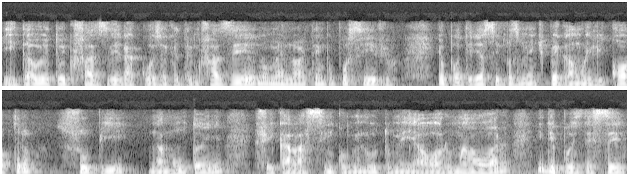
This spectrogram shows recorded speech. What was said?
Então eu tenho que fazer a coisa que eu tenho que fazer no menor tempo possível. Eu poderia simplesmente pegar um helicóptero, subir na montanha, ficar lá cinco minutos, meia hora, uma hora e depois descer.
